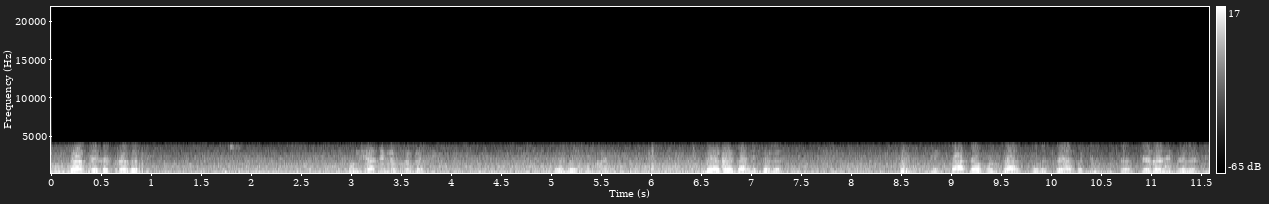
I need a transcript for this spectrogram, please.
પુરુષાર્થ એટલે પ્રગતિ. પુરુષાર્થ એટલે પ્રગતિ? બે પ્રકારની પ્રગતિ. એક સાચો પુરુષાર્થ પુરુષ થયા પછી પુરુષાર્થ તેનાની પ્રગતિ.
